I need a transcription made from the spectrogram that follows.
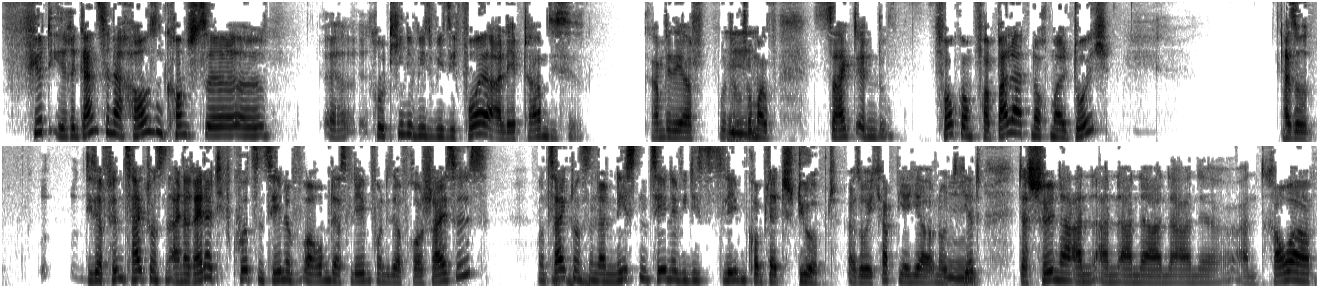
führt ihre ganze nach Hause kommst äh, äh, Routine, wie, wie sie vorher erlebt haben. Sie haben wir ja mhm. schon mal zeigt in vollkommen verballert nochmal durch. Also dieser Film zeigt uns in einer relativ kurzen Szene, warum das Leben von dieser Frau scheiße ist und zeigt uns in der nächsten Szene, wie dieses Leben komplett stirbt. Also ich habe hier ja notiert, mhm. das Schöne an, an, an, an, an, an Trauer,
